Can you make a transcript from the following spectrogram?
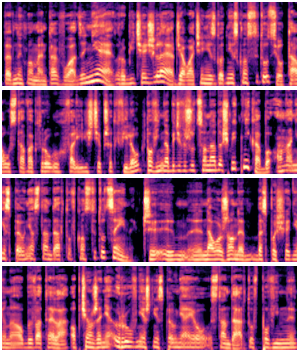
pewnych momentach władzy nie, robicie źle, działacie niezgodnie z konstytucją. Ta ustawa, którą uchwaliliście przed chwilą, powinna być wyrzucona do śmietnika, bo ona nie spełnia standardów konstytucyjnych. Czy nałożone bezpośrednio na obywatela obciążenia również nie spełniają standardów, powinny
